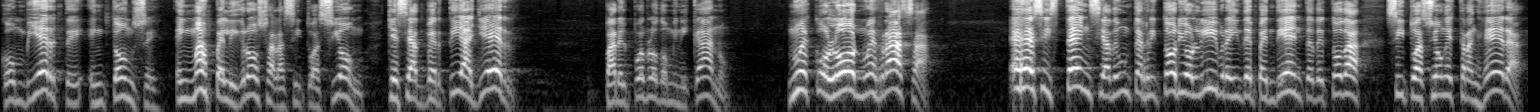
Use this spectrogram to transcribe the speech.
convierte entonces en más peligrosa la situación que se advertía ayer para el pueblo dominicano. No es color, no es raza, es existencia de un territorio libre independiente de toda situación extranjera.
